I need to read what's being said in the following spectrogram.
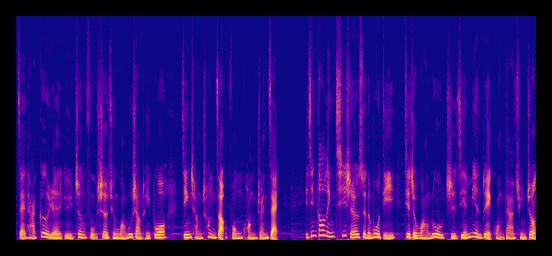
在他个人与政府社群网络上推播，经常创造疯狂转载。已经高龄七十二岁的莫迪，借着网络直接面对广大群众。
